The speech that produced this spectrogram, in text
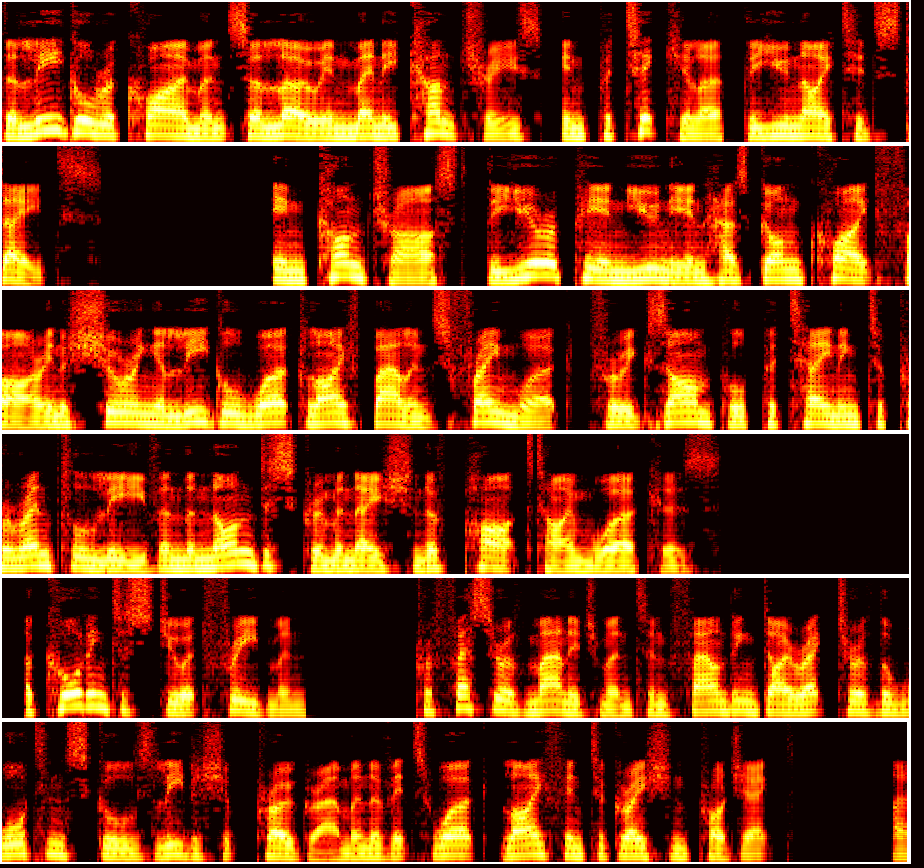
The legal requirements are low in many countries, in particular, the United States. In contrast, the European Union has gone quite far in assuring a legal work-life balance framework, for example pertaining to parental leave and the non-discrimination of part-time workers. According to Stewart Friedman, professor of management and founding director of the Wharton School's leadership program and of its work-life integration project. A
